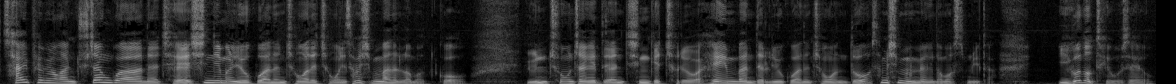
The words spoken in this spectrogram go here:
사의 표명한 추 장관의 재신임을 요구하는 청와대 청원이 30만을 넘었고 윤 총장에 대한 징계 처리와 해임 반대를 요구하는 청원도 30만 명이 넘었습니다. 이건 어떻게 보세요?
